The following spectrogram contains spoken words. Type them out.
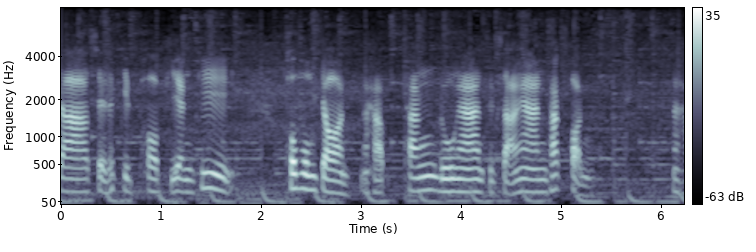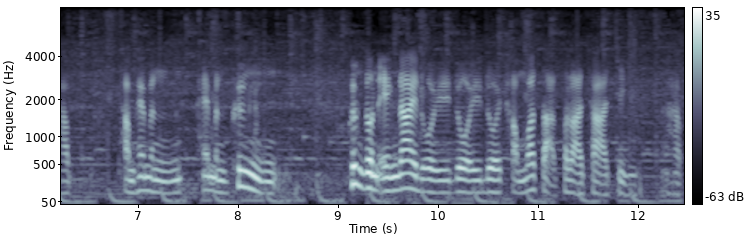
ญาเศรษฐกิจพอเพียงที่ครบวงจรนะครับ ทั้งดูงานศึกษางานพักผ่อน นะครับทำให้มันให้มันพึ่งพึ่งตนเองได้โดยโดยโดยคำว่าศาสตร์พระราชาจริงนะครับ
